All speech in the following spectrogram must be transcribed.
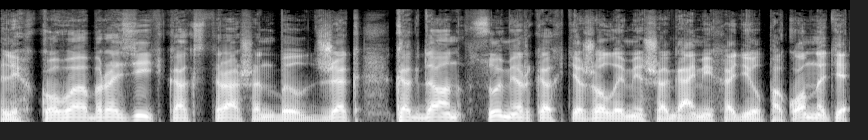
Легко вообразить, как страшен был Джек, когда он в сумерках тяжелыми шагами ходил по комнате,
